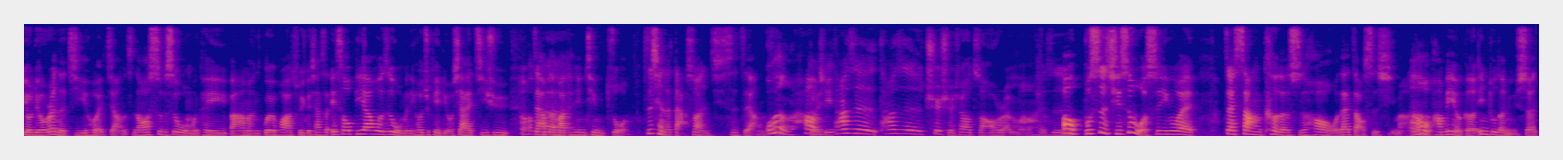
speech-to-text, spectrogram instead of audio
有留任的机会这样子，然后是不是我们可以把他们规划出一个像是 SOP 啊，或者是我们以后就可以留下来继续在他们的 marketing team 做。之前的打算是这样子。我很好奇，他是他是去学校招人吗？还是哦，不是，其实我是因为在上课的时候我在找实习嘛，然后我旁边有个印度的女生，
